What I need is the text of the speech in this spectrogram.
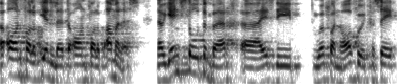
'n aanval op een lid 'n aanval op almal is. Nou Jens Stoltenberg, uh, hy is die hoof van NAVO het gesê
